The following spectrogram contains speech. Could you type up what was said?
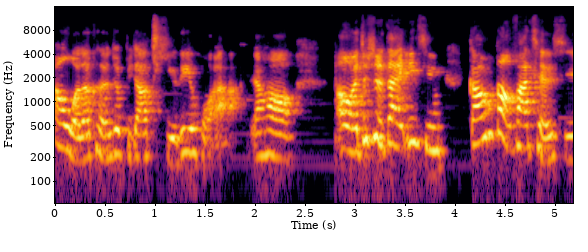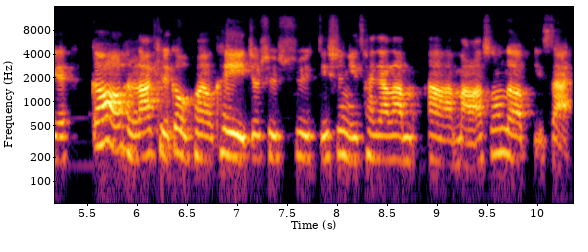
那我的可能就比较体力活了，然后。哦，我就是在疫情刚爆发前夕，刚好很 lucky 的跟我朋友可以就是去迪士尼参加了啊马拉松的比赛，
